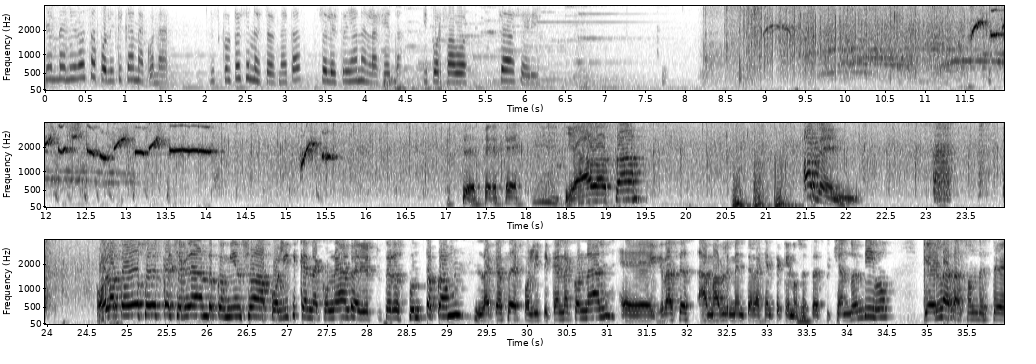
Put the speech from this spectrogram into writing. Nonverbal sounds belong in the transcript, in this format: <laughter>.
Bienvenidos a Política Nacional. Disculpe si nuestras netas se le estrellan en la jeta. Y por favor, sea serio. <laughs> ya basta. ¡Orden! Hola a todos, soy Oscar Chavira dando comienzo a Política Nacional, radiotuteros.com, la casa de Política Nacional. Eh, gracias amablemente a la gente que nos está escuchando en vivo, que es la razón de este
